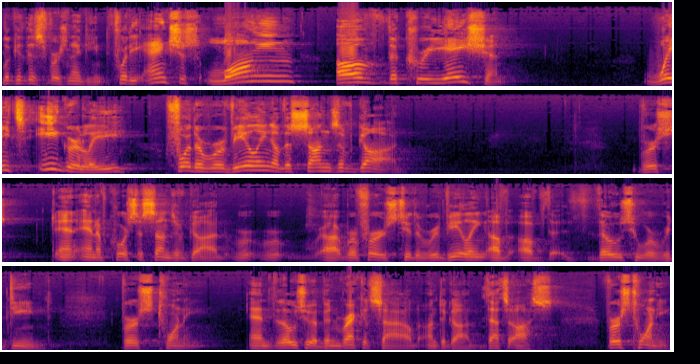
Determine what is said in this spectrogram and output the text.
look at this verse 19, for the anxious longing of the creation waits eagerly for the revealing of the sons of God. Verse, and, and of course, the sons of God re, uh, refers to the revealing of, of the, those who were redeemed. Verse 20, and those who have been reconciled unto God. That's us. Verse 20,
